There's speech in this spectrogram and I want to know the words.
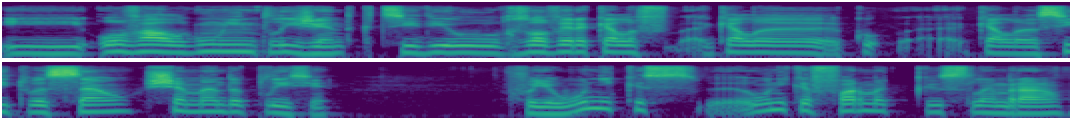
e houve algum inteligente que decidiu resolver aquela, aquela, aquela situação chamando a polícia. Foi a única, a única forma que se lembraram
